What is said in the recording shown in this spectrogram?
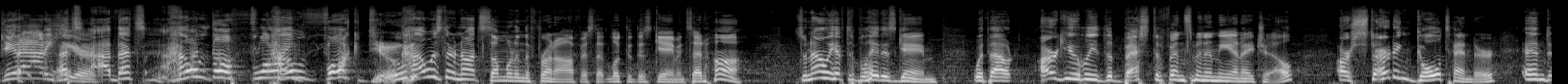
Get out of That's, here. uh, that's how. what the flying how- fuck, dude? How is there not someone in the front office that looked at this game and said, "Huh, so now we have to play this game without arguably the best defenseman in the NHL, our starting goaltender, and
